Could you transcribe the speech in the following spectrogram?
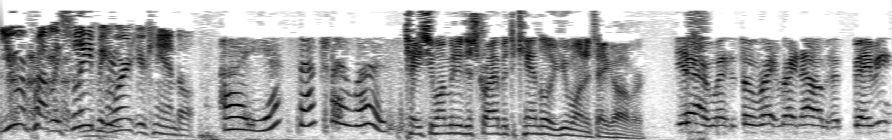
You were probably sleeping, weren't you, Candle? Uh, yes, actually I was. Casey, you want me to describe it to Candle, or you want to take over? yeah, so right right now, uh, baby,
